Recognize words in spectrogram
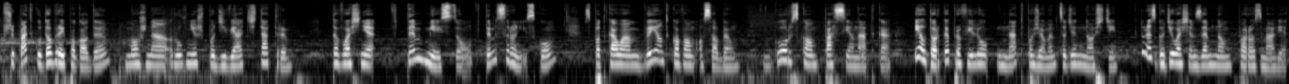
W przypadku dobrej pogody można również podziwiać Tatry. To właśnie w tym miejscu, w tym schronisku spotkałam wyjątkową osobę, górską pasjonatkę i autorkę profilu nad poziomem codzienności, która zgodziła się ze mną porozmawiać.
